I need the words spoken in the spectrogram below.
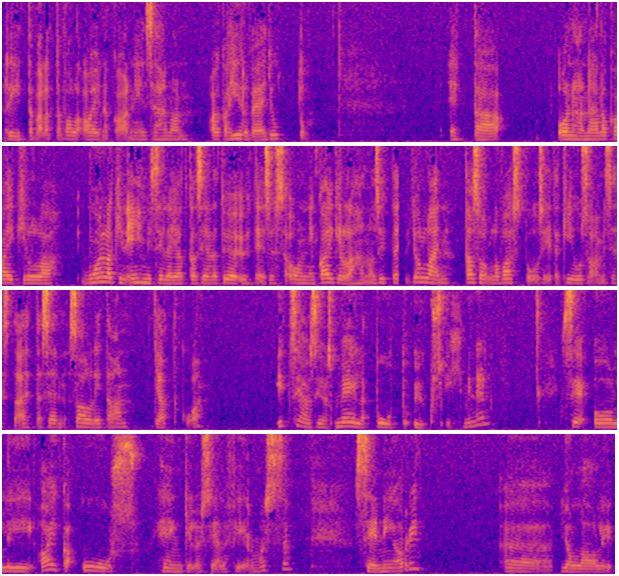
riittävällä tavalla ainakaan, niin sehän on aika hirveä juttu. että onhan näillä kaikilla muillakin ihmisillä, jotka siellä työyhteisössä on, niin kaikillahan on sitten jollain tasolla vastuu siitä kiusaamisesta, että sen sallitaan jatkua. Itse asiassa meillä puuttu yksi ihminen. Se oli aika uusi henkilö siellä firmassa, seniori, jolla oli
